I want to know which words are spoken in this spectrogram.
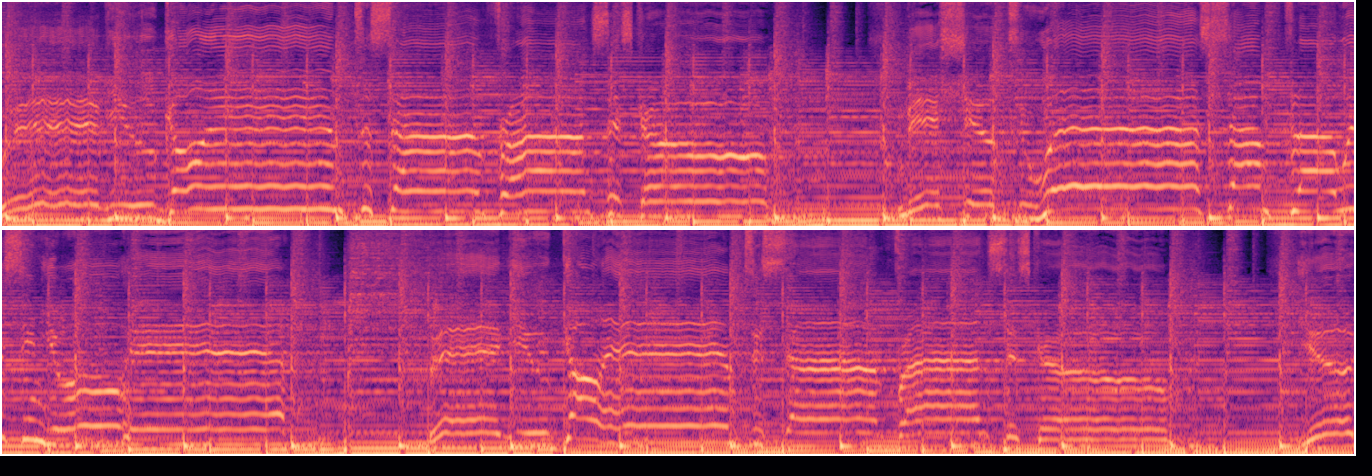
Where you going to San Francisco? killed to wear some flowers in your hair. If you going to San Francisco, you're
